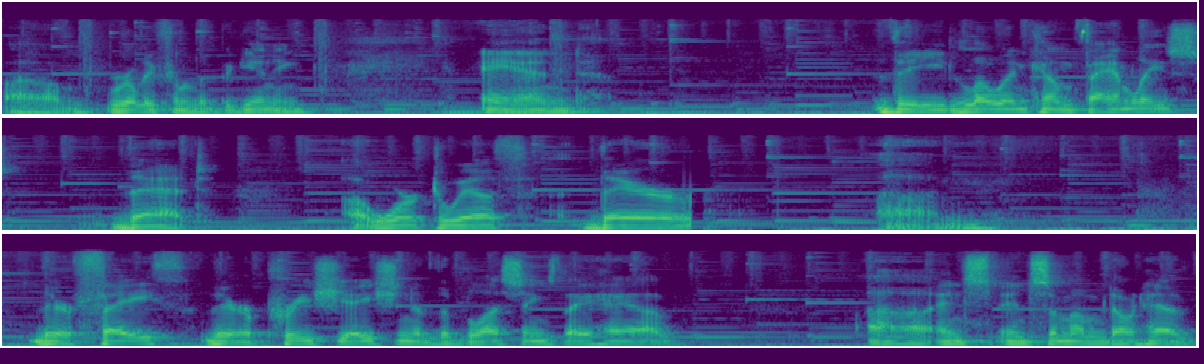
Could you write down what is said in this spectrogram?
um, really from the beginning. And the low-income families that uh, worked with, their, um, their faith, their appreciation of the blessings they have, uh, and, and some of them don't have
